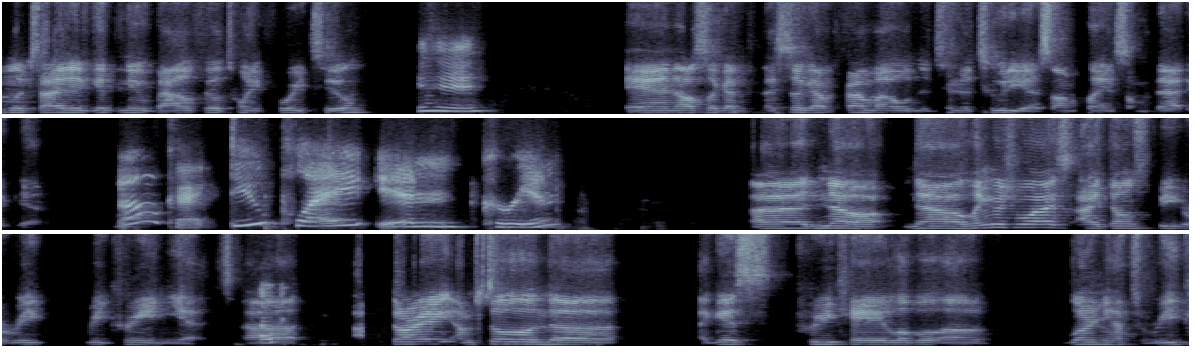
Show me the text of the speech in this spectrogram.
I'm excited to get the new Battlefield 2042. Mm-hmm. And also got I still got found my old Nintendo 2DS, so I'm playing some of that again. Oh, okay. Do you play in Korean? Uh, no, now language wise, I don't speak or read, read Korean yet. Uh, I'm sorry, I'm still in the, I guess, pre-K level of learning how to read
